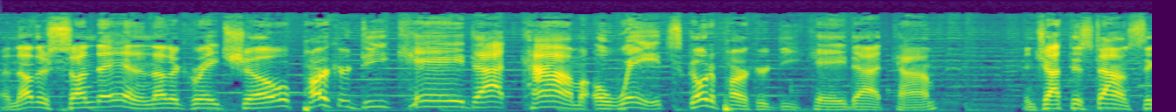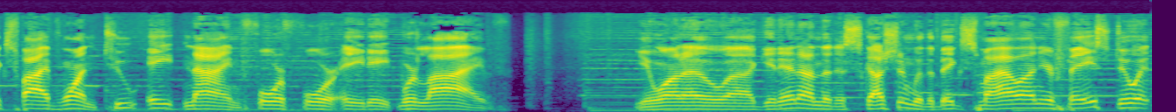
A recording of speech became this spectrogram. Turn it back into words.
another Sunday and another great show. ParkerDK.com awaits. Go to ParkerDK.com and jot this down 651 289 4488. We're live you want to uh, get in on the discussion with a big smile on your face? Do it.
